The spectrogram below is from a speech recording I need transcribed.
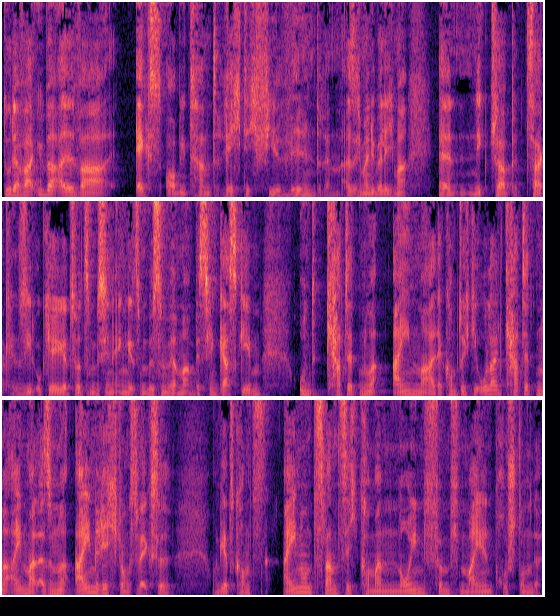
Du, da war überall war exorbitant richtig viel Willen drin. Also ich meine, überleg mal, äh, Nick Chubb, zack, sieht, okay, jetzt wird's ein bisschen eng, jetzt müssen wir mal ein bisschen Gas geben. Und cuttet nur einmal. Er kommt durch die O-Line, cuttet nur einmal, also nur ein Richtungswechsel. Und jetzt kommt's. 21,95 Meilen pro Stunde.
